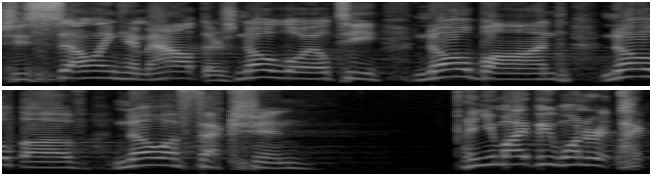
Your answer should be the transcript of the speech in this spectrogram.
She's selling him out. There's no loyalty, no bond, no love, no affection. And you might be wondering, like,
